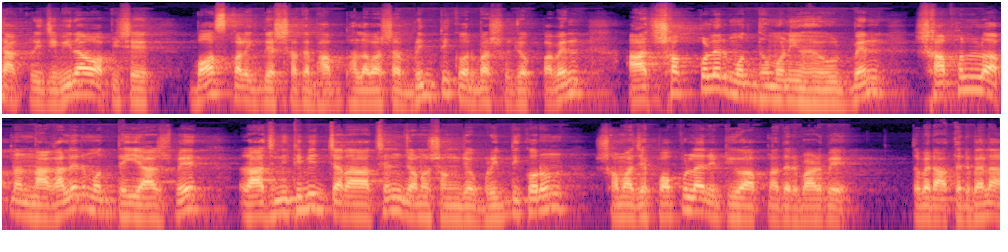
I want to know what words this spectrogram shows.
চাকরিজীবীরাও অফিসে বস কলিকদের সাথে ভাব ভালোবাসা বৃদ্ধি করবার সুযোগ পাবেন। আজ সকলের মধ্যমণি হয়ে উঠবেন। সাফল্য আপনার নাগালের মধ্যেই আসবে। রাজনীতিবিদ যারা আছেন, জনসংযোগ বৃদ্ধি করুন। সমাজে পপুলারিটিও আপনাদের বাড়বে। তবে রাতের বেলা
